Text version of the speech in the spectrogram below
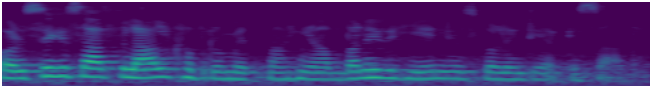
और इसी के साथ फ़िलहाल खबरों में इतना ही। आप बने रहिए न्यूज़ वर्ल्ड इंडिया के साथ।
